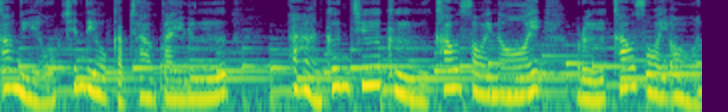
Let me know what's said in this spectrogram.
ข้าวเหนียว เช่นเดียวกับชาวไตลื้ออาหารขึ้นชื่อคือข้าวซอยน้อย หรือข้าวซอยอ่อน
